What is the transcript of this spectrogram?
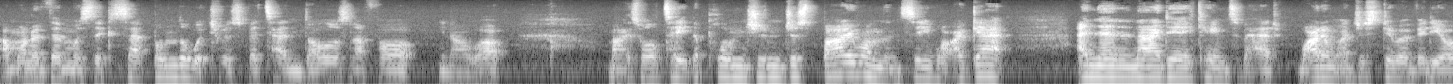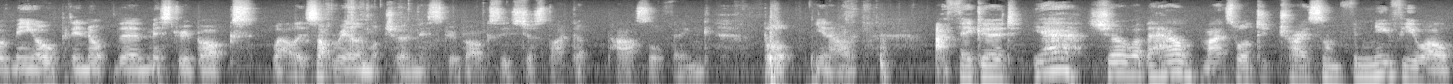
and one of them was the cassette bundle which was for $10 and I thought, you know what, might as well take the plunge and just buy one and see what I get. And then an idea came to my head. Why don't I just do a video of me opening up the mystery box? Well, it's not really much of a mystery box. It's just like a parcel thing. But, you know, I figured, yeah, sure, what the hell. Might as well try something new for you all.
